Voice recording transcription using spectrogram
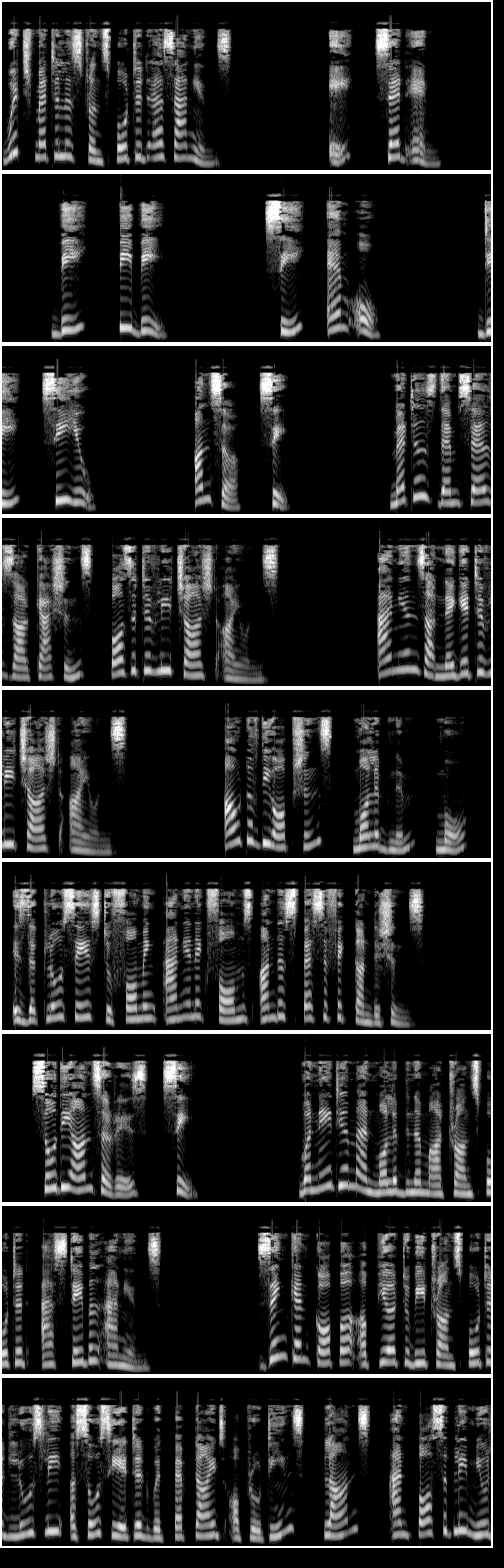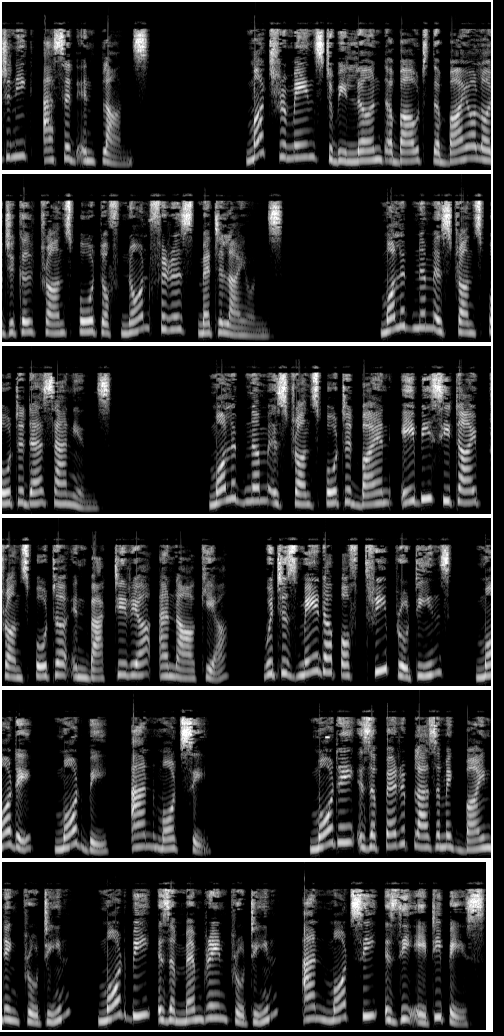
Which metal is transported as anions? A. ZN. B. PB. C. MO. D. Cu. Answer C. Metals themselves are cations, positively charged ions. Anions are negatively charged ions. Out of the options, molybdenum, Mo, is the closest to forming anionic forms under specific conditions. So the answer is C. Vanadium and molybdenum are transported as stable anions. Zinc and copper appear to be transported loosely associated with peptides or proteins, plants, and possibly mugineic acid in plants. Much remains to be learned about the biological transport of non-ferrous metal ions. Molybdenum is transported as anions. Molybdenum is transported by an ABC-type transporter in bacteria and archaea, which is made up of three proteins, MOD-A, MOD-B, and MOD-C. MOD-A is a periplasmic binding protein, MOD-B is a membrane protein, and MOD-C is the ATPase.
